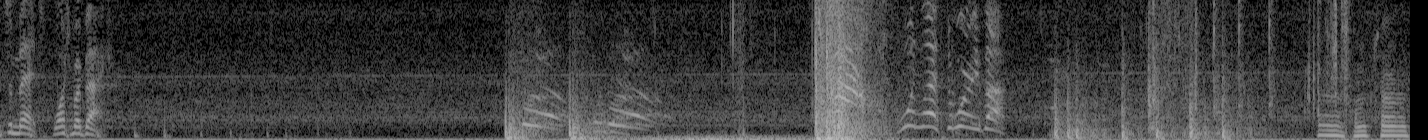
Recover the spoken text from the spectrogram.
need some meds. Watch my back. Ah! One less to worry about. Uh, I'm trying.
